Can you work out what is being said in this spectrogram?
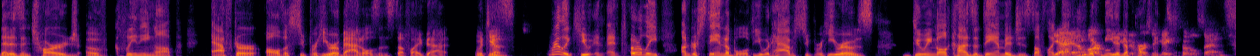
that is in charge of cleaning up after all the superhero battles and stuff like that which Yep. is really cute and, and totally understandable if you would have superheroes doing all kinds of damage and stuff like yeah, that. You would need a department. It makes total sense.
